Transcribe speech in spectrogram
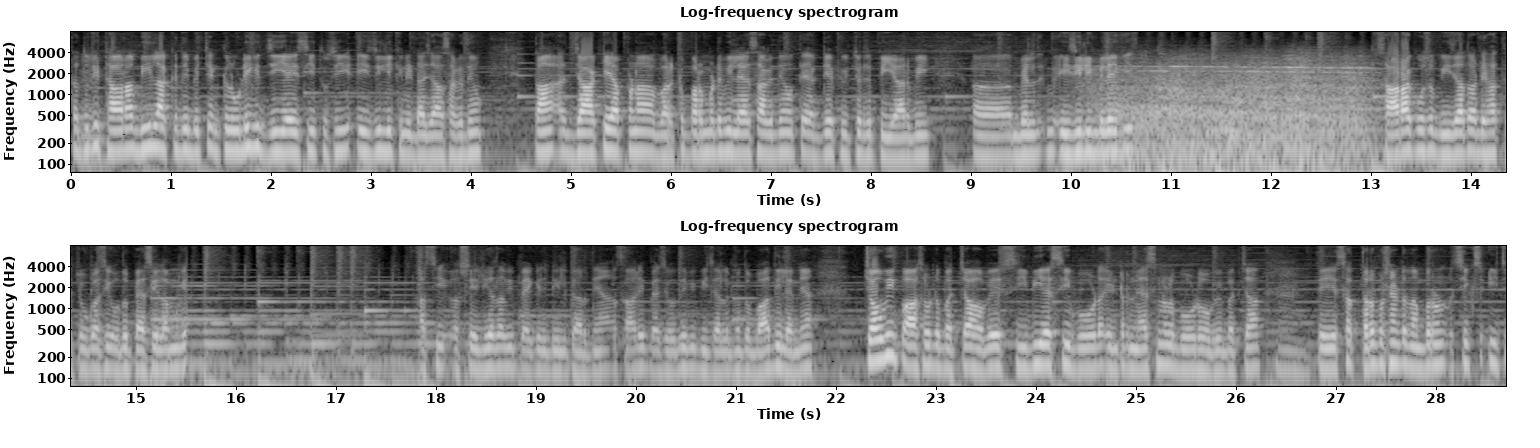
ਤਾਂ ਤੁਸੀਂ 18 20 ਲੱਖ ਦੇ ਵਿੱਚ ਇੰਕਲੂਡਿੰਗ GIC ਤੁਸੀਂ ਈਜ਼ੀਲੀ ਕੈਨੇਡਾ ਜਾ ਸਕਦੇ ਹੋ। ਤਾਂ ਜਾ ਕੇ ਆਪਣਾ ਵਰਕ ਪਰਮਿਟ ਵੀ ਲੈ ਸਕਦੇ ਹੋ ਤੇ ਅੱਗੇ ਫਿਊਚਰ 'ਚ PR ਵੀ ਮਿਲ ਈਜ਼ੀਲੀ ਮਿਲੇਗੀ। ਸਾਰਾ ਕੁਝ ਵੀਜ਼ਾ ਤੁਹਾਡੇ ਹੱਥ 'ਚ ਹੋਊਗਾ, ਅਸੀਂ ਉਦੋਂ ਪੈਸੇ ਲਵਾਂਗੇ। ਅਸੀਂ ਆਸਟ੍ਰੇਲੀਆ ਦਾ ਵੀ ਪੈਕੇਜ ਡੀਲ ਕਰਦੇ ਹਾਂ, ਸਾਰੇ ਪੈਸੇ ਉਹਦੇ ਵੀ ਵੀਜ਼ਾ ਲੱਗਣ ਤੋਂ ਬਾਅਦ ਹੀ ਲੈਂਦੇ ਹਾਂ। 24 ਪਾਸਵਰਡ ਬੱਚਾ ਹੋਵੇ CBSE ਬੋਰਡ ਇੰਟਰਨੈਸ਼ਨਲ ਬੋਰਡ ਹੋਵੇ ਬੱਚਾ ਤੇ 70% number 6 each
